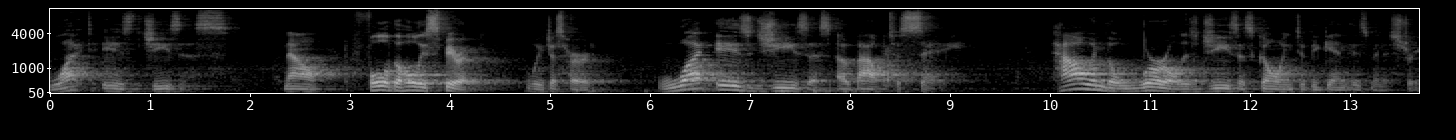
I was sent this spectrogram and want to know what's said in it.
what is Jesus? Now, full of the Holy Spirit, we just heard. What is Jesus about to say? How in the world is Jesus going to begin his ministry?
